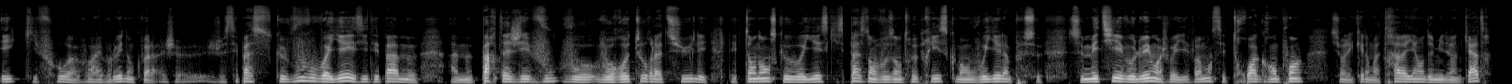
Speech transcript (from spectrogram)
et qu'il faut voir évoluer. Donc voilà, je ne sais pas ce que vous, vous voyez, n'hésitez pas à me, à me partager, vous, vos, vos retours là-dessus, les, les, tendances que vous voyez, ce qui se passe dans vos entreprises, comment vous voyez un peu ce, ce métier évoluer. Moi, je voyais vraiment ces trois grands points sur lesquels on va travailler en 2024.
